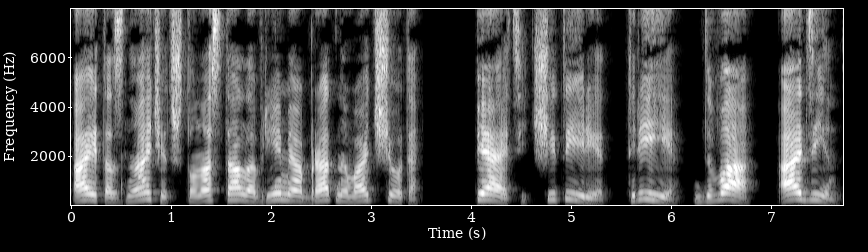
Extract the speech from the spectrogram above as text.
а это значит, что настало время обратного отсчета. Пять, четыре, три, два, один.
